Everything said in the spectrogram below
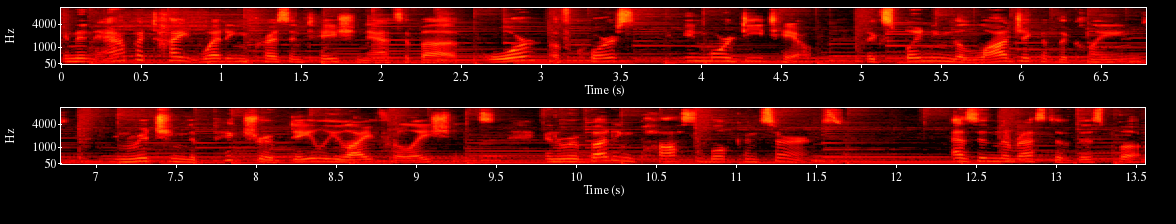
in an appetite-whetting presentation as above, or, of course, in more detail, explaining the logic of the claims, enriching the picture of daily life relations, and rebutting possible concerns, as in the rest of this book.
